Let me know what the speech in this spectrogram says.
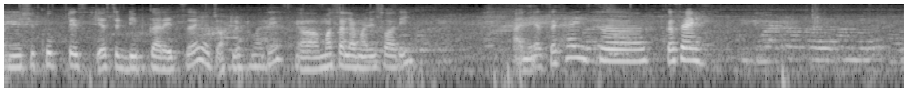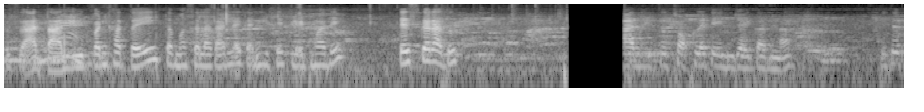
आणि अशी खूप टेस्टी असं डीप करायचं या चॉकलेटमध्ये मसाल्यामध्ये सॉरी आणि असं खायचं. कसं आहे? तसं आता आधी पण खातोय. तर मसाला काढला आहे त्याने इथे प्लेटमध्ये टेस्ट करा तू. आधीचं चॉकलेट एन्जॉय करणं. इथेच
